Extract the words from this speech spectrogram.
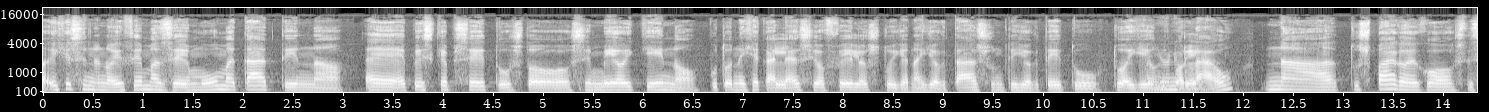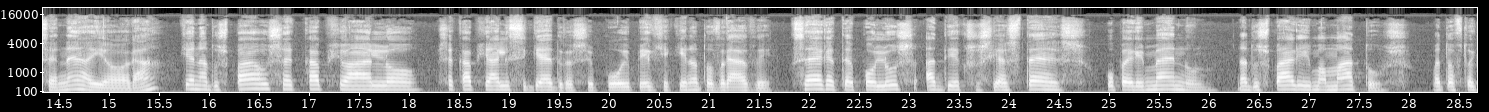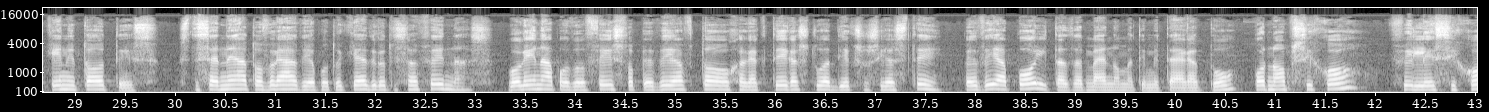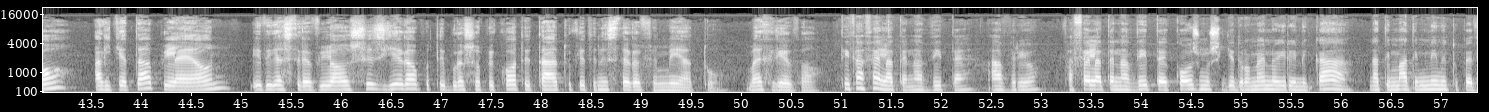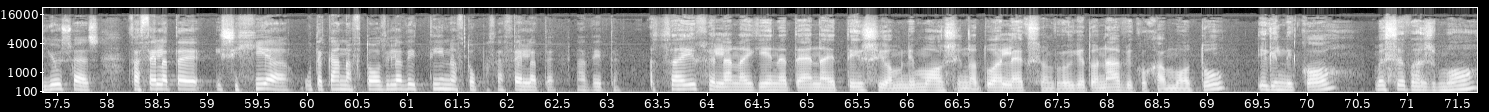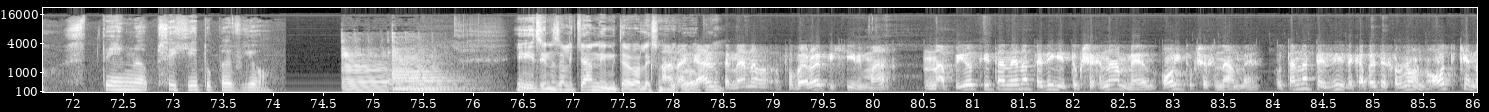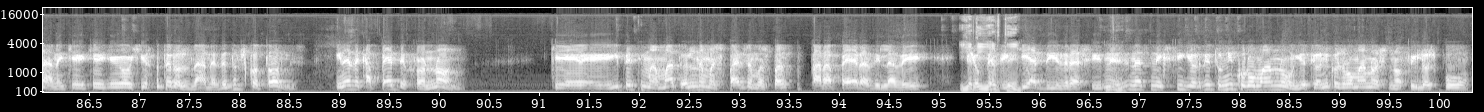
είχε συνεννοηθεί μαζί μου μετά την α, ε, επίσκεψή του στο σημείο εκείνο που τον είχε καλέσει ο φίλος του για να γιορτάσουν τη γιορτή του του Αγίου Αγίου Νικολάου να τους πάρω εγώ στις 9 η ώρα και να τους πάω σε κάποιο άλλο σε κάποια άλλη συγκέντρωση που υπήρχε εκείνο το βράδυ. Ξέρετε πολλούς αντιεξουσιαστές που περιμένουν να τους πάρει η μαμά τους με το αυτοκίνητό της στις 9 το βράδυ από το κέντρο της Αθήνας. Μπορεί να αποδοθεί στο παιδί αυτό ο χαρακτήρας του αντιεξουσιαστή; Παιδί απόλυτα δεμένο με τη μητέρα του, πονόψυχο, φιλήσυχο, αρκετά πλέον οι διαστρεβλώσεις γύρω από την προσωπικότητά του και την ιστεροφημία του. Μέχρι εδώ. Τι θα θέλατε να δείτε αύριο, θα θέλατε να δείτε κόσμο συγκεντρωμένο ειρηνικά, να τιμά τη μνήμη του παιδιού σας, θα θέλατε ησυχία, ούτε καν αυτό, δηλαδή τι είναι αυτό που θα θέλατε να δείτε; Θα ήθελα να γίνεται ένα ετήσιο μνημόσυνο του Αλέξανδρου για τον άβικο χαμό του, ειρηνικό, με σεβασμό στην ψυχή του παιδιού. Η Τζίνα Ζαλικιάνη, η μητέρα του Αλέξανδρου Γρηγορόπουλου. Αναγκάζεται με ένα φοβερό επιχείρημα να πει ότι ήταν ένα παιδί, γιατί το ξεχνάμε, όλοι το ξεχνάμε, όταν ένα παιδί 15 χρονών, ό,τι και να είναι και, και, και ο χειρότερος να είναι, δεν τον σκοτώνεις. Είναι 15 χρονών. Και είπε στη μαμά του, έλα να μας πάρεις, να μας πάρεις παραπέρα δηλαδή. Για τη πιο γιορτή. παιδική αντίδραση. Ναι, να συνεχίσει η γιορτή του Νίκου Ρωμανού. Γιατί ο Νίκος Ρωμανός είναι ο φίλος που,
